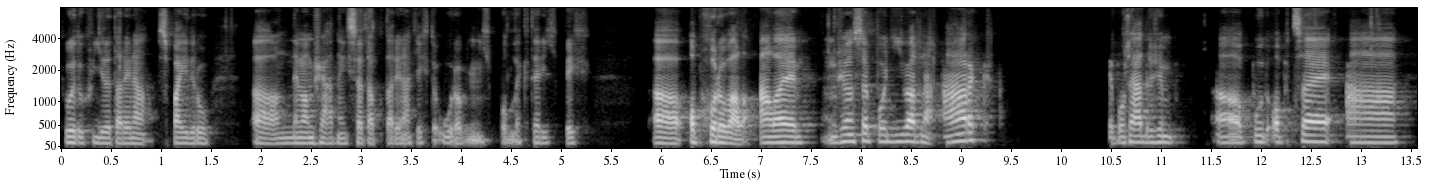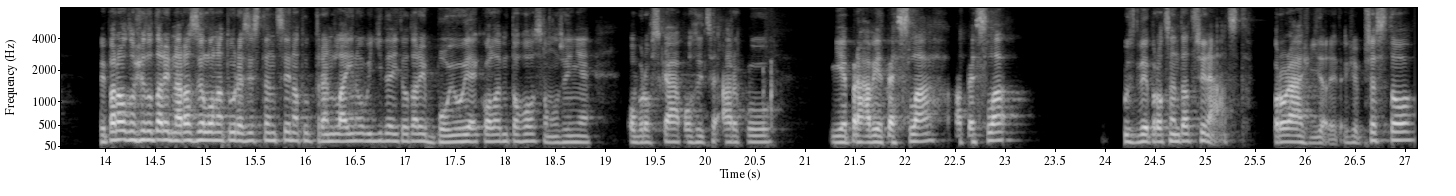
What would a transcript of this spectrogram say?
v tuhle tu chvíli tady na Spideru uh, nemám žádný setup tady na těchto úrovních, podle kterých bych uh, obchodoval. Ale můžeme se podívat na ARK, kde pořád držím půd obce a vypadalo to, že to tady narazilo na tu rezistenci, na tu trendlineu, vidíte, to tady bojuje kolem toho, samozřejmě obrovská pozice ARKu je právě Tesla a Tesla plus 2% 13 proráží tady, takže přesto,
